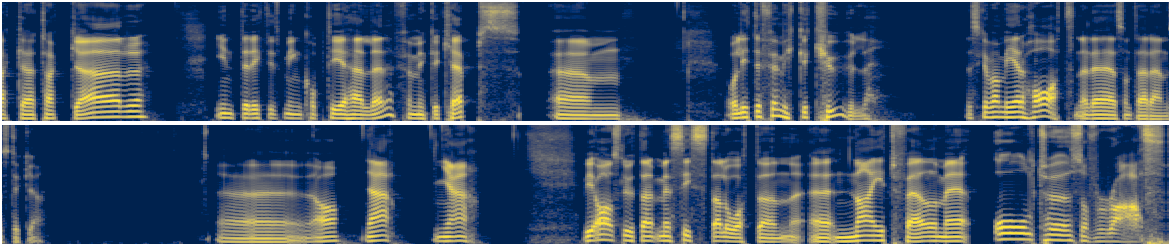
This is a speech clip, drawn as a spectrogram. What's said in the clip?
Tackar, tackar. Inte riktigt min kopp te heller. För mycket keps. Um, och lite för mycket kul. Det ska vara mer hat när det är sånt här ens, tycker jag. Uh, ja, nja, nja. Vi avslutar med sista låten, uh, Nightfell med Alters of Wrath,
